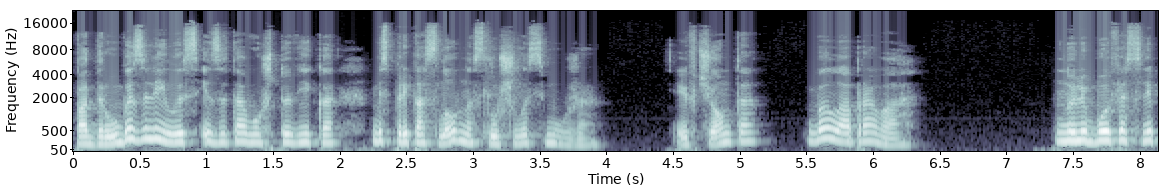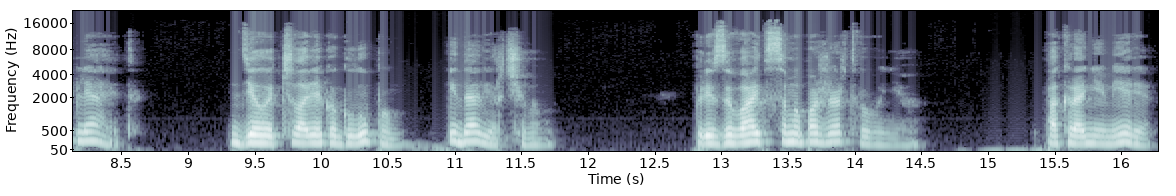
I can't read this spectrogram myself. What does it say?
Подруга злилась из-за того, что Вика беспрекословно слушалась мужа. И в чем-то была права. Но любовь ослепляет, делает человека глупым и доверчивым. Призывает к самопожертвованию. По крайней мере,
